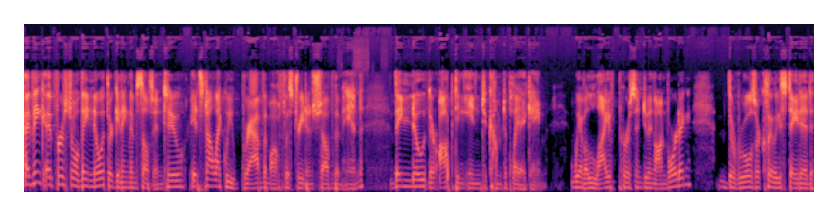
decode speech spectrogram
I think uh, first of all they know what they're getting themselves into. It's not like we grab them off the street and shove them in. They know they're opting in to come to play a game. We have a live person doing onboarding. The rules are clearly stated.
